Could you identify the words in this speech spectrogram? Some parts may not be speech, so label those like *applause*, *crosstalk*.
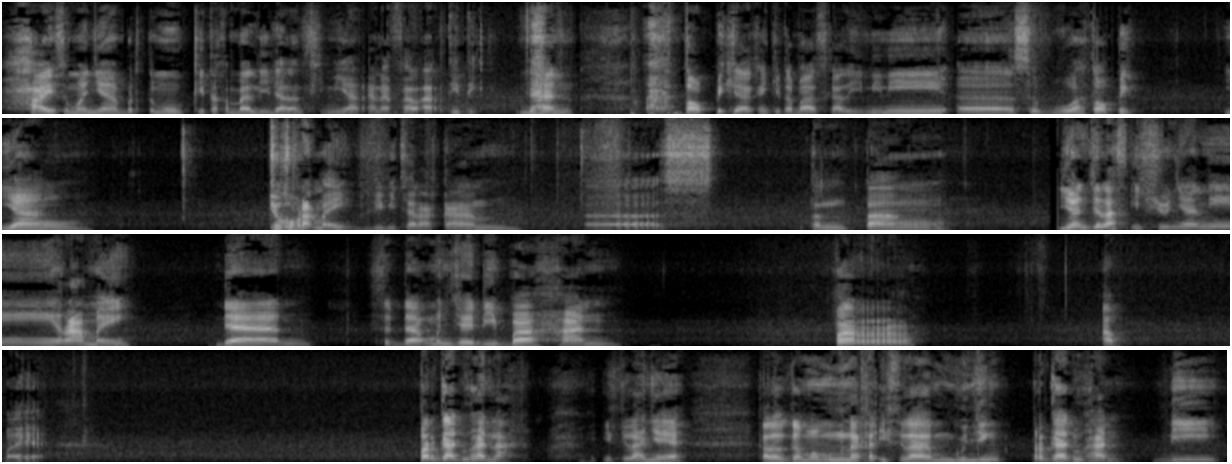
Hai semuanya, bertemu kita kembali dalam siniar NFL RTT. Dan *laughs* topik yang akan kita bahas kali ini nih uh, sebuah topik yang cukup ramai dibicarakan uh, tentang yang jelas isunya nih ramai dan sedang menjadi bahan per apa ya? Pergaduhan lah istilahnya ya. Kalau gak mau menggunakan istilah menggunjing pergaduhan di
